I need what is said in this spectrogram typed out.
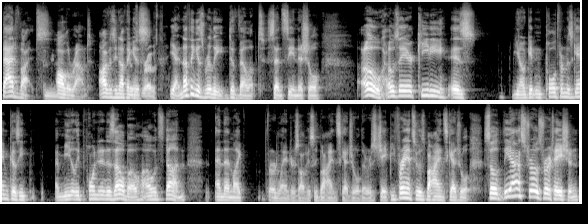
Bad vibes mm. all around. Obviously, nothing is gross. yeah, nothing has really developed since the initial. Oh, Jose Urquidy is, you know, getting pulled from his game because he immediately pointed at his elbow. Oh, it's done. And then like Verlander's obviously behind schedule. There was JP France who was behind schedule. So the Astros rotation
